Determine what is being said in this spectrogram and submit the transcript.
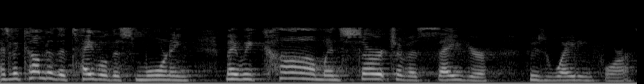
As we come to the table this morning, may we come in search of a Savior who's waiting for us.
